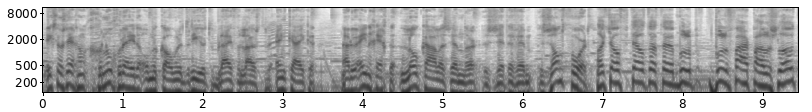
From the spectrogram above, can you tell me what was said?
Ik zou zeggen, genoeg reden om de komende drie uur te blijven luisteren... en kijken naar uw enige echte lokale zender ZFM Zandvoort. Had je al verteld dat de boule- boulevard Paulusloot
